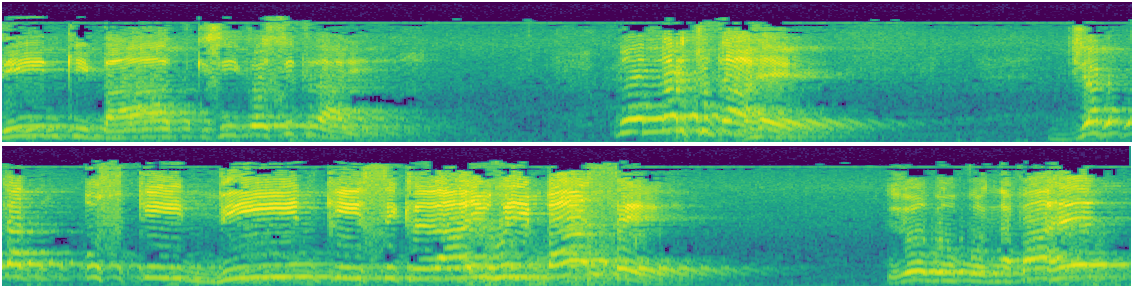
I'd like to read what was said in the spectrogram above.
دین کی بات کسی کو سکھلائی۔ وہ مر چکا ہے۔ جب تک اس کی دین کی سکھلائی ہوئی بات سے لوگوں کو نفع ہے،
